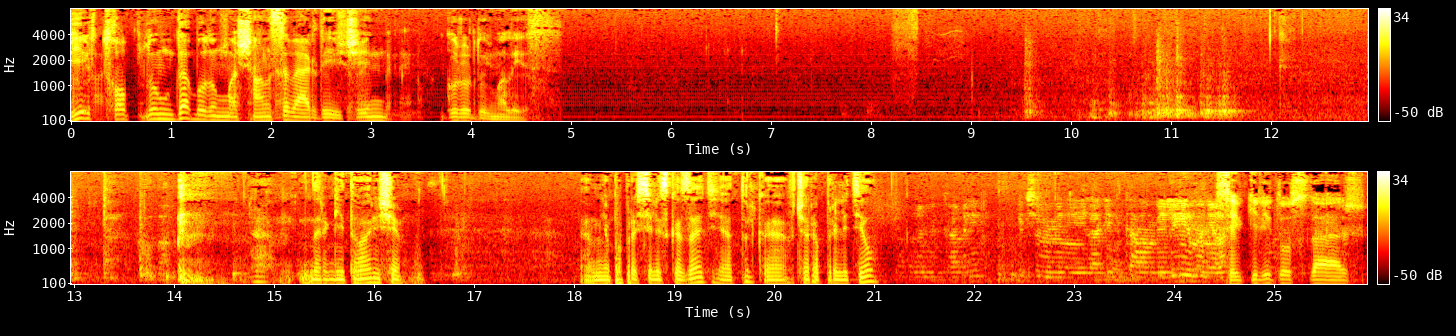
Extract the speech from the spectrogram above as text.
bir toplumda bulunma şansı verdiği için gurur duymalıyız. Дорогие товарищи, меня попросили сказать, я только вчера прилетел, Sevgili dostlar,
